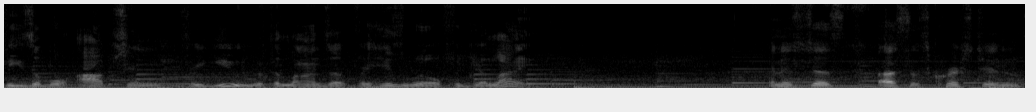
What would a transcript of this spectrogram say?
feasible option for you if it lines up for His will for your life. And it's just us as Christians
